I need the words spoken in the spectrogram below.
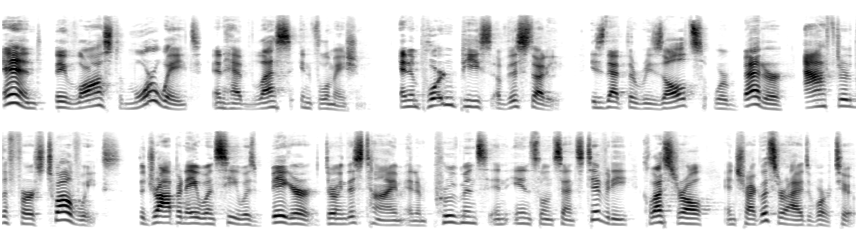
And they lost more weight and had less inflammation. An important piece of this study is that the results were better after the first 12 weeks. The drop in A1C was bigger during this time, and improvements in insulin sensitivity, cholesterol, and triglycerides were too.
